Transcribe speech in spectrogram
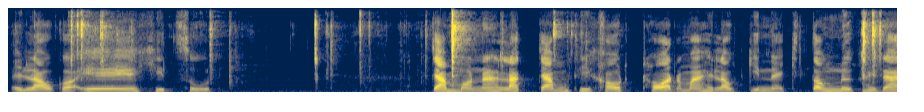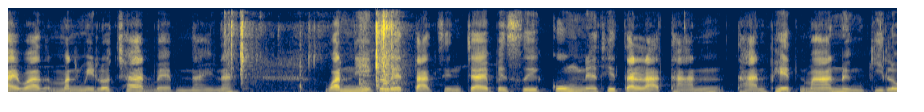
ไอเราก็เอ๊คิดสูตร จำเอานะรักจำที่เขาทอดออกมาให้เรากินเนะต้องนึกให้ได้ว่ามันมีรสชาติแบบไหนนะ วันนี้ก็เลยตัดสินใจไปซื้อกุ้งเนี่ยที่ตลาดฐานฐานเพชรมาหนึ่งกิโล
